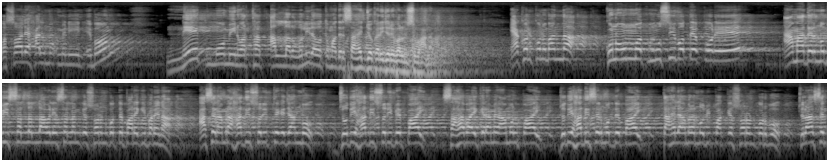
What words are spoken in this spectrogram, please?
ওয়া সালিহাল মুমিনিন, এবং নেক মুমিন, অর্থাৎ আল্লাহর ওলিরাও তোমাদের সাহায্যকারী। জোরে বলেন, সুবহানাল্লাহ। এখন কোন বান্দা, কোন উম্মত মুসিবতে পড়ে আমাদের নবী সাল্লাহ আলি সাল্লামকে স্মরণ করতে পারে কি পারে না? আসেন আমরা হাদিস শরীফ থেকে জানব। যদি হাদিস শরীফে পাই সাহাবাই কেরামের আমল পাই, যদি হাদিসের মধ্যে পাই, তাহলে আমরা নবী পাককে স্মরণ করব। চলে আসেন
